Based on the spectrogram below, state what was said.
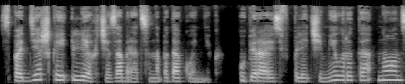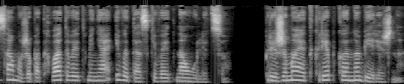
С поддержкой легче забраться на подоконник. Упираюсь в плечи Милрета, но он сам уже подхватывает меня и вытаскивает на улицу. Прижимает крепко, но бережно.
